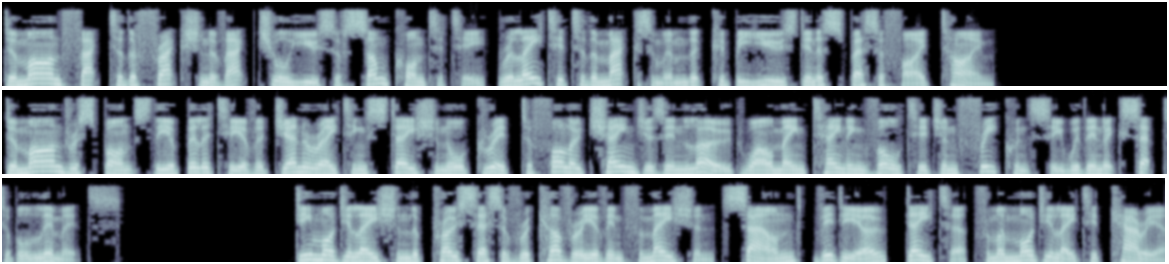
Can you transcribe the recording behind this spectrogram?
Demand factor the fraction of actual use of some quantity, related to the maximum that could be used in a specified time. Demand response the ability of a generating station or grid to follow changes in load while maintaining voltage and frequency within acceptable limits. Demodulation the process of recovery of information sound, video, data from a modulated carrier.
